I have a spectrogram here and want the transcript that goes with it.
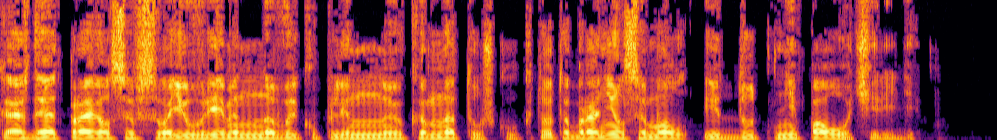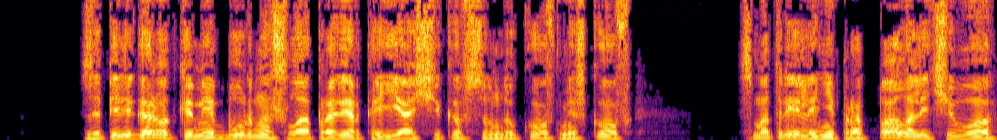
Каждый отправился в свою временно выкупленную комнатушку. Кто-то бронился, мол, идут не по очереди. За перегородками бурно шла проверка ящиков, сундуков, мешков. Смотрели, не пропало ли чего,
